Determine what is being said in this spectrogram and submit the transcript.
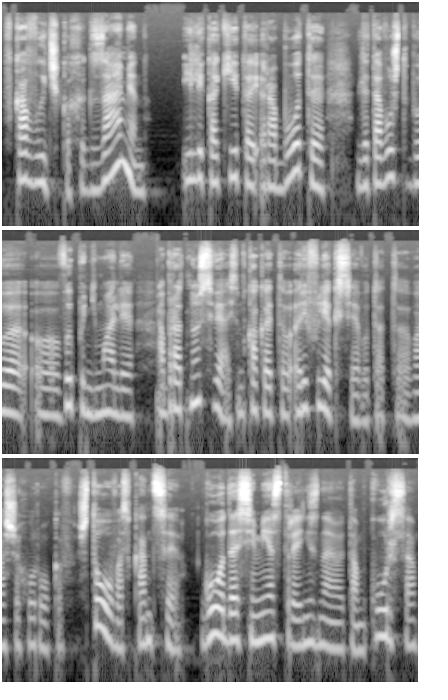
в кавычках, экзамен, или какие-то работы для того, чтобы э, вы понимали обратную связь, ну, какая-то рефлексия вот от э, ваших уроков. Что у вас в конце года, семестра, я не знаю, там, курса?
